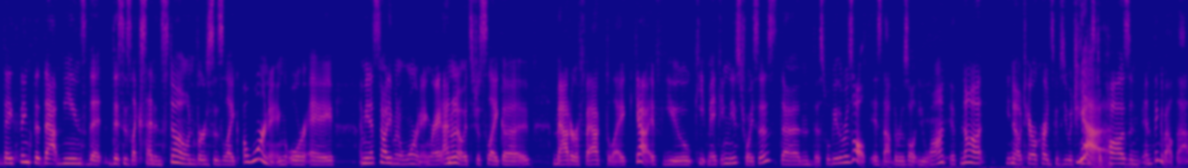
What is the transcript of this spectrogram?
they think that that means that this is like set in stone versus like a warning or a. I mean, it's not even a warning, right? I don't know. It's just like a matter of fact, like, yeah, if you keep making these choices, then this will be the result. Is that the result you want? If not, you know, tarot cards gives you a chance yeah. to pause and, and think about that.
